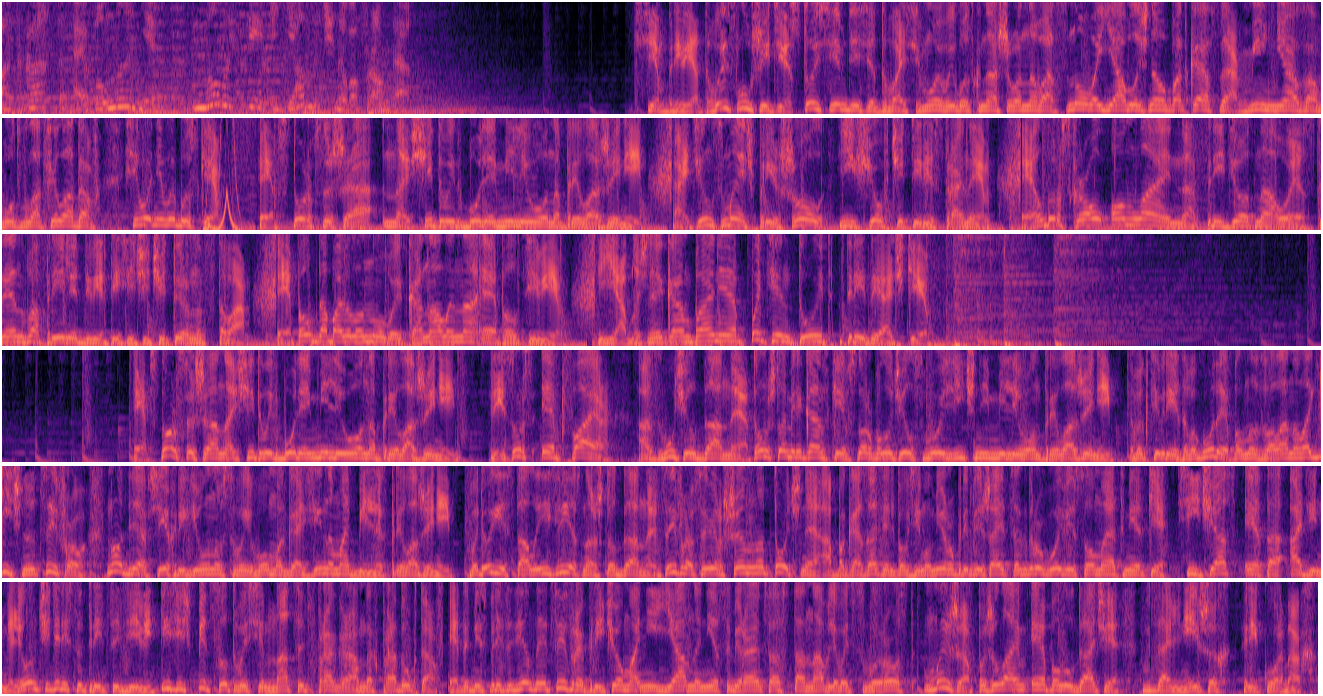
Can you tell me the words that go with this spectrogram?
Подкаст Apple Money. Новости яблочного фронта. Всем привет! Вы слушаете 178 выпуск нашего новостного яблочного подкаста. Меня зовут Влад Филатов. Сегодня в выпуске. App Store в США насчитывает более миллиона приложений. iTunes Match пришел еще в 4 страны. Elder Scroll Online придет на OS X в апреле 2014 Apple добавила новые каналы на Apple TV. Яблочная компания патентует 3D-очки. App Store в США насчитывает более миллиона приложений. Ресурс AppFire озвучил данные о том, что американский App Store получил свой личный миллион приложений. В октябре этого года Apple назвала аналогичную цифру, но для всех регионов своего магазина мобильных приложений. В итоге стало известно, что данная цифра совершенно точная, а показатель по всему миру приближается к другой весомой отметке. Сейчас это 1 миллион 439 тысяч 518 программных продуктов. Это беспрецедентные цифры, причем они явно не собираются останавливать свой рост. Мы же пожелаем Apple удачи в дальнейших рекордах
